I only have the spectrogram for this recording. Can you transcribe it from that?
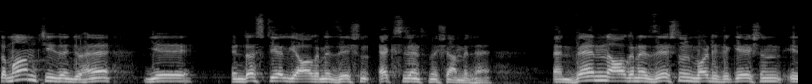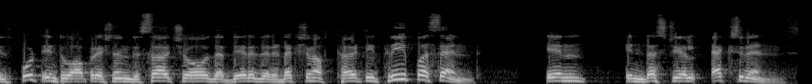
تمام چیزیں جو ہیں یہ انڈسٹریل یا آرگنائزیشنل ایکسیڈینٹس میں شامل ہیں and when organizational modification is put into operation research shows there is a reduction of thirty three percent in industrial accidents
